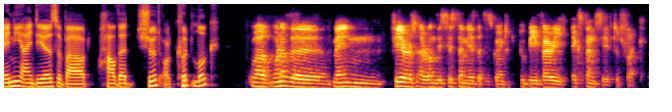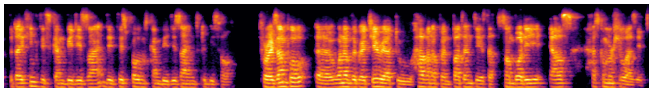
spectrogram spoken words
Any ideas about how that should or could look? Well, one of the main fears around this system is that it's going to, to be very expensive to track. But I think this can be designed, these problems can be designed to be solved. For example, uh, one of the criteria to have an open patent is that somebody else has commercialized it.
